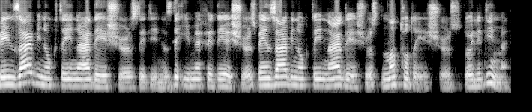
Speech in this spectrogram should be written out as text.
Benzer bir noktayı nerede yaşıyoruz dediğinizde IMF'de yaşıyoruz. Benzer bir noktayı nerede yaşıyoruz? NATO'da yaşıyoruz. Öyle değil mi?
